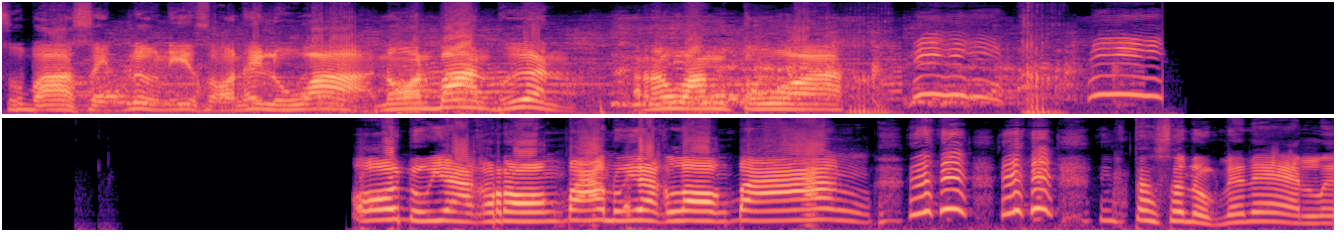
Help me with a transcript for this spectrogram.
สุภาษิตเรื่องนี้สอนให้รู้ว่า นอนบ้านเพื่อน ระวังตัว หนูอยากลองบ้าง หนูอยากลองบ้างต้องสนุกแน่ๆเล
